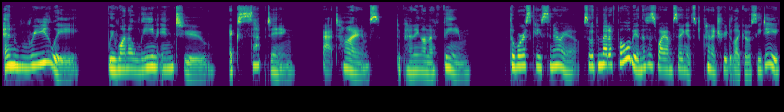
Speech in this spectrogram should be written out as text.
and really we want to lean into accepting at times depending on the theme the worst case scenario. So with the emetophobia, and this is why I'm saying it's kind of treated like OCD,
